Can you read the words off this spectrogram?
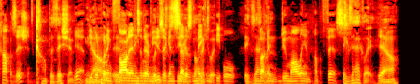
Composition. composition. Yeah. you People know? are putting It- thought into their music instead of making people Exactly. fucking do Molly and pump a fist. Exactly. You Yeah. know,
